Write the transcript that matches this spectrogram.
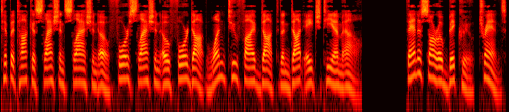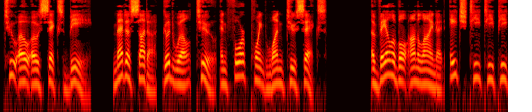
tipitaka and oh and 04 and 04.125.than.html. Thanissaro Bhikkhu, trans. 2006b. Metta Sutta, Goodwill 2 and 4.126. Available online at http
